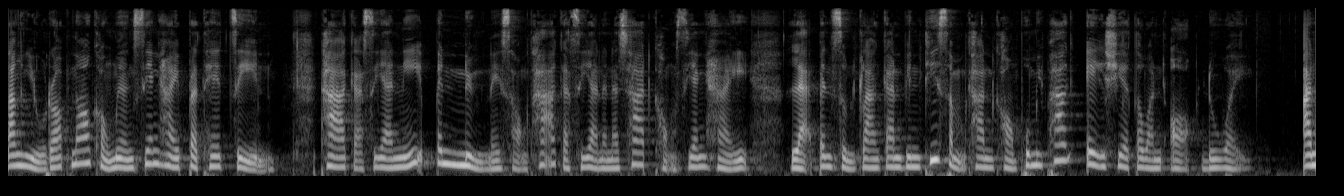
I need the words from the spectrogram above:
ตั้งอยู่รอบนอกของเมืองเซี่ยงไฮ้ประเทศจีน ท่าอากาศยานนี้เป็นหนึ่งในสองท่าอากาศยานนานาชาติของเซี่ยงไฮ้และเป็นศูนย์กลางการบินที่สำคัญของภูมิภาคเอเชียตะวันออกด้วย อัน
